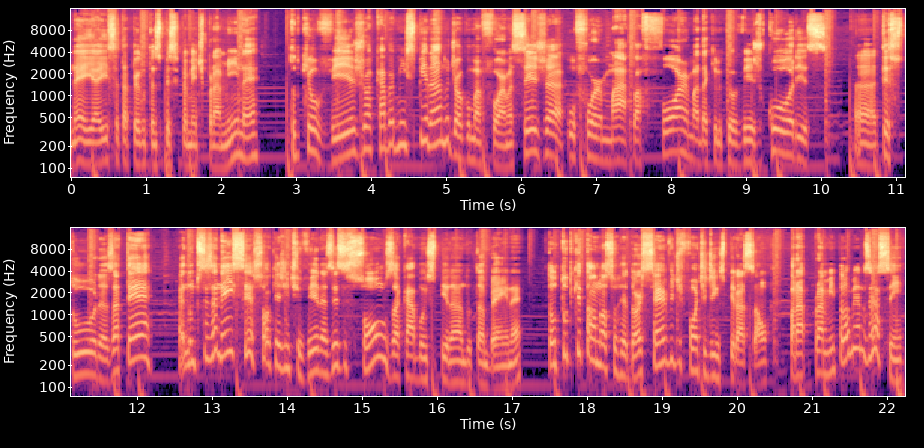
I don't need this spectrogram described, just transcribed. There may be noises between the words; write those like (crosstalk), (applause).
né? E aí você tá perguntando especificamente para mim, né? Tudo que eu vejo acaba me inspirando de alguma forma, seja o formato, a forma daquilo que eu vejo, cores, uh, texturas, até eh, não precisa nem ser só o que a gente vê, né? às vezes sons acabam inspirando também, né? Então tudo que está ao nosso redor serve de fonte de inspiração. Para mim, pelo menos, é assim.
